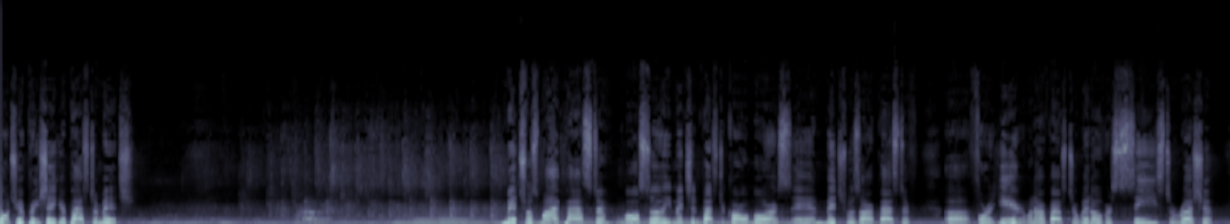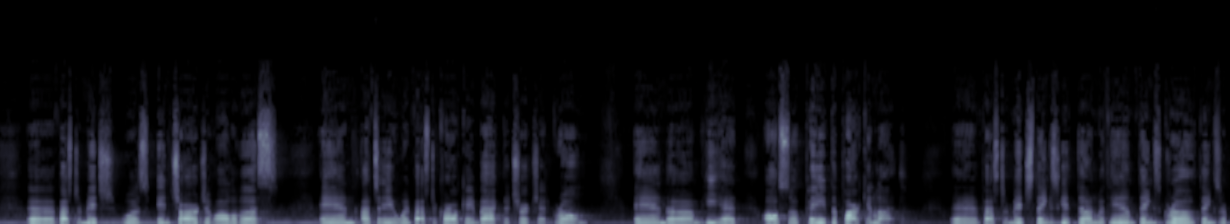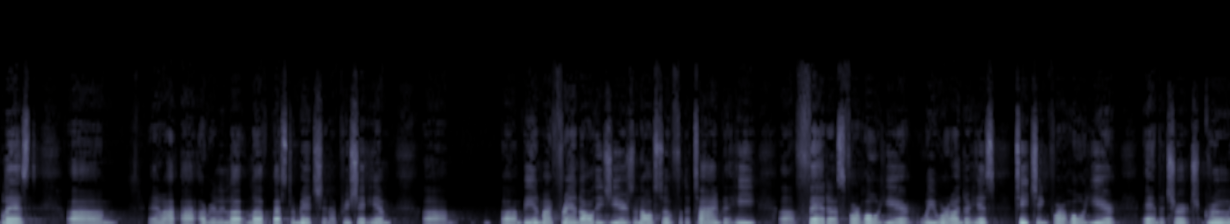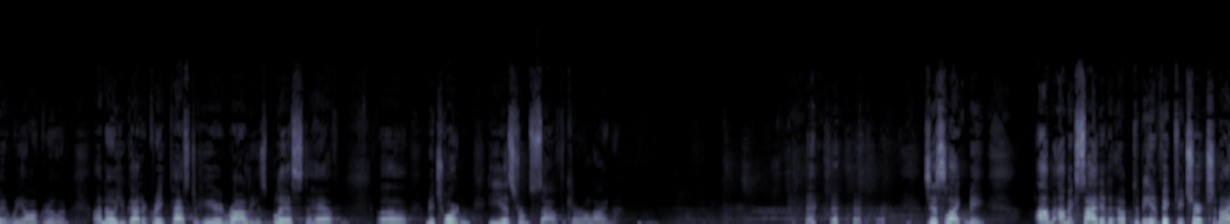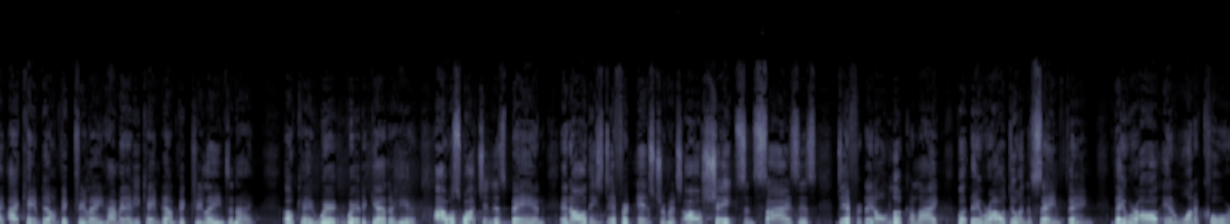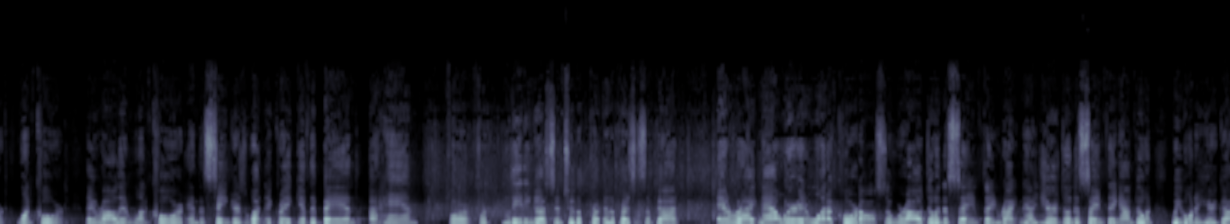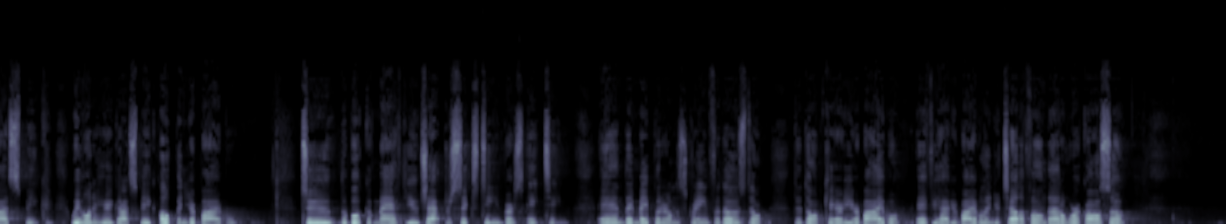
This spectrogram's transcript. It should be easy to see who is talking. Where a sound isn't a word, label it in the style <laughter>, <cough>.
Speaker 1: Don't you appreciate your Pastor Mitch? Mitch was my pastor also. He mentioned Pastor Carl Morris, and Mitch was our pastor uh, for a year when our pastor went overseas to Russia. Uh, pastor Mitch was in charge of all of us. And I tell you, when Pastor Carl came back, the church had grown, and um, he had also paved the parking lot. And Pastor Mitch, things get done with him, things grow, things are blessed. Um, and I, I really lo- love Pastor Mitch, and I appreciate him um, um, being my friend all these years, and also for the time that he uh, fed us for a whole year. We were under his teaching for a whole year, and the church grew, and we all grew. And I know you've got a great pastor here, and Raleigh is blessed to have uh, Mitch Horton. He is from South Carolina. <laughs> Just like me. I'm, I'm excited uh, to be in Victory Church tonight. I came down Victory Lane. How many of you came down Victory Lane tonight? Okay, we're, we're together here. I was watching this band and all these different instruments, all shapes and sizes, different. They don't look alike, but they were all doing the same thing. They were all in one accord, one chord. They were all in one chord, and the singers, wasn't it great? Give the band a hand for, for leading us into the, in the presence of God. And right now, we're in one accord also. We're all doing the same thing right now. You're doing the same thing I'm doing. We want to hear God speak. We want to hear God speak. Open your Bible to the book of Matthew, chapter 16, verse 18. And they may put it on the screen for those don't, that don't carry your Bible. If you have your Bible in your telephone, that'll work also.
